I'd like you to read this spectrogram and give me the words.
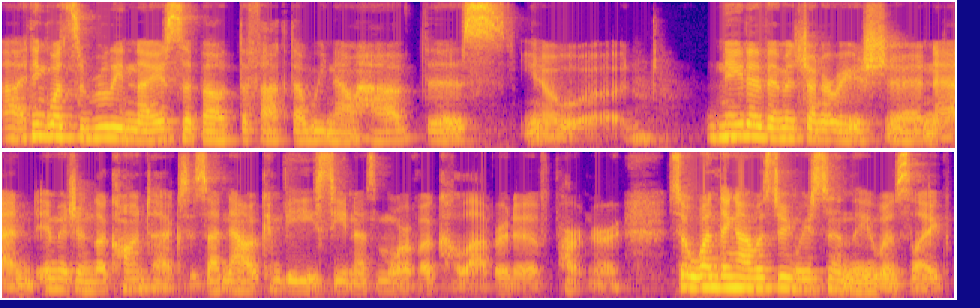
I think what's really nice about the fact that we now have this you know uh, native image generation and image in the context is that now it can be seen as more of a collaborative partner. So one thing I was doing recently was like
